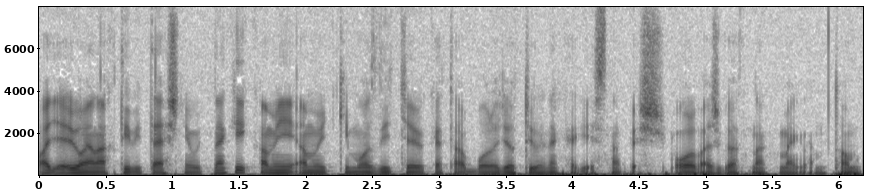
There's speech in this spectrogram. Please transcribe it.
olyan aktivitást nyújt nekik, ami, ami kimozdítja őket abból, hogy ott ülnek egész nap, és olvasgatnak, meg nem tudom,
